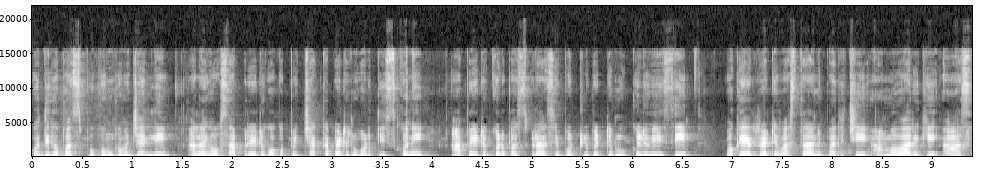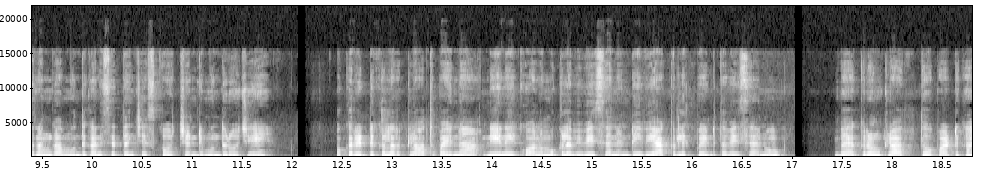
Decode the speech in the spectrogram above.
కొద్దిగా పసుపు కుంకుమ జల్లి అలాగే ఒక సపరేట్గా ఒక చెక్క పీటను కూడా తీసుకొని ఆ పీటకు కూడా పసుపు రాసి బొట్లు పెట్టి ముగ్గులు వేసి ఒక ఎర్రటి వస్త్రాన్ని పరిచి అమ్మవారికి ఆసనంగా ముందుగానే సిద్ధం చేసుకోవచ్చండి ముందు రోజే. ఒక రెడ్ కలర్ క్లాత్ పైన నేనే ఈ కోలం ముగ్గులు అవి వేశానండి. ఇవి అక్రిలిక్ పెయింట్తో వేశాను. బ్యాక్గ్రౌండ్ క్లాత్తో పాటుగా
